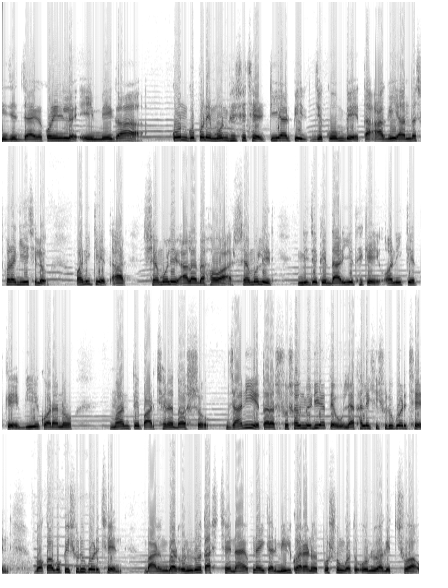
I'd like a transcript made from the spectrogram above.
নিজের জায়গা করে নিল এই মেগা। কোন গোপনে মন ভেসেছে টিআরপির যে কমবে তা আগেই আন্দাজ করা গিয়েছিল। অনিকেত আর শ্যামলীর আলাদা হওয়া, শ্যামলীর নিজেকে দাঁড়িয়ে থেকে অনিকেতকে বিয়ে করানো মানতে পারছে না দর্শক। জানিয়ে তারা সোশ্যাল মিডিয়াতেও লেখালেখি শুরু করেছেন, বকাবকি শুরু করেছেন বারংবার অনুরোধ আসছে নায়ক নায়িকার মিল করানোর প্রসঙ্গত অনুরাগের ছোঁয়াও।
